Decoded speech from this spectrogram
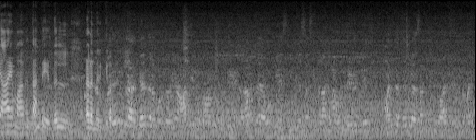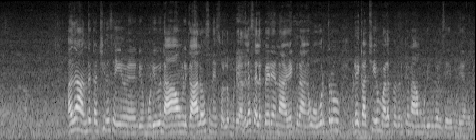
நியாயமாகத்தான் தேர்தல் நடந்திருக்கிறது. அடுத்த தேர்தலை சந்திக்கிறதுக்கு வாய்ப்பு அதான் அந்த கட்சியில் செய்ய வேண்டிய முடிவு நான் அவங்களுக்கு ஆலோசனை சொல்ல முடியாதுல்ல. சில பேர் என்னை அழைக்கிறாங்க. ஒவ்வொருத்தரும் இப்படியே கட்சியும் வளர்ப்பதற்கு நான் முடிவுகள் செய்ய முடியாதுல்ல.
